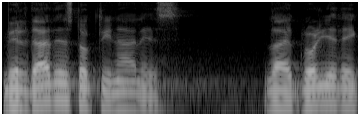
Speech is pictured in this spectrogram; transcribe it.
verdades doctrinales, la gloria de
